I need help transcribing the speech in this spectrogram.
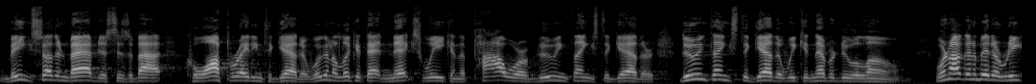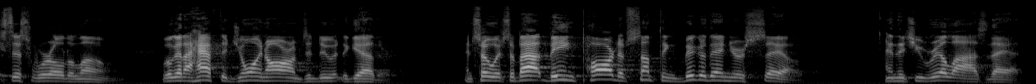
And being Southern Baptist is about cooperating together. We're going to look at that next week and the power of doing things together. Doing things together we can never do alone. We're not going to be able to reach this world alone. We're going to have to join arms and do it together. And so it's about being part of something bigger than yourself and that you realize that.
